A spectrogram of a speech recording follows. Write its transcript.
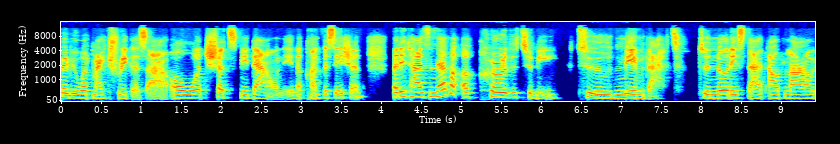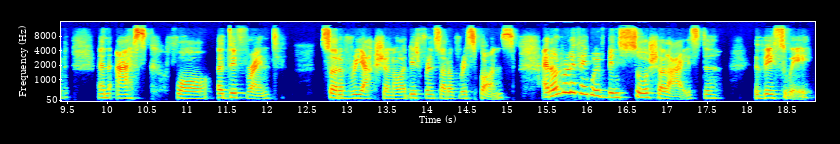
maybe what my triggers are or what shuts me down in a conversation. But it has never occurred to me to name that, to notice that out loud and ask for a different sort of reaction or a different sort of response. I don't really think we've been socialized this way.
